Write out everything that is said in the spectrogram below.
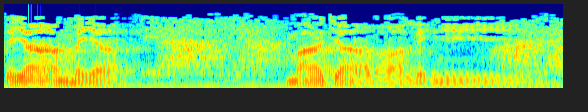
တရားမရမှားကြပါလိမ့်မည်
